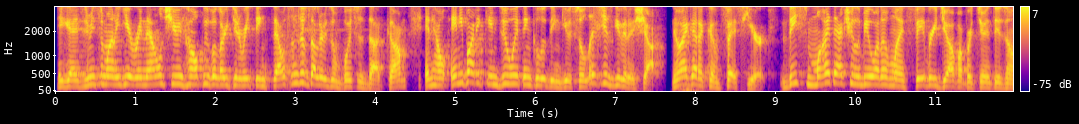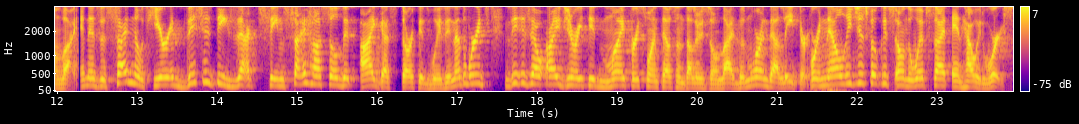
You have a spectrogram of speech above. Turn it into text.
Hey guys, it's me Samani here and I'll show you how people are generating thousands of dollars on voices.com and how anybody can do it including you, so let's just give it a shot. Now I gotta confess here, this might actually be one of my favorite job opportunities online. And as a side note here, this is the exact same side hustle that I got started with. In other words, this is how I generated my first $1,000 online, but more on that later. For now, let's just focus on the website and how it works.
